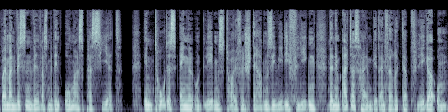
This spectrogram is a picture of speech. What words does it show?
weil man wissen will, was mit den Omas passiert. In Todesengel und Lebensteufel sterben sie wie die Fliegen, denn im Altersheim geht ein verrückter Pfleger um.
